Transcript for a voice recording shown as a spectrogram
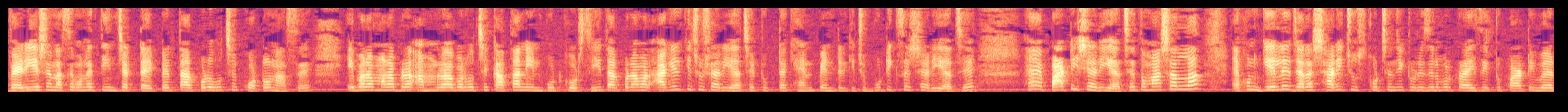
ভ্যারিয়েশন আছে মনে তিন, চার টাইপের। তারপরে হচ্ছে কটন আছে। এবার আমার আবার- আমরা আবার হচ্ছে কাতান ইনপুট করছি। তারপরে আমার আগের কিছু শাড়ি আছে, টুকটাক হ্যান্ড পেন্টের কিছু বুটিক্সের শাড়ি আছে। হ্যাঁ পার্টি শাড়ি আছে। তো মাসাল্লাহ এখন গেলে যারা শাড়ি চুজ করছেন যে একটু রিজনেবল প্রাইসে একটু পার্টি ওয়্যার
